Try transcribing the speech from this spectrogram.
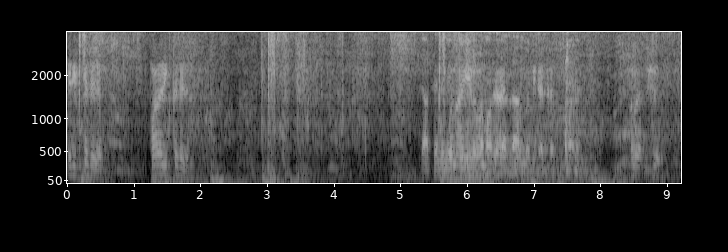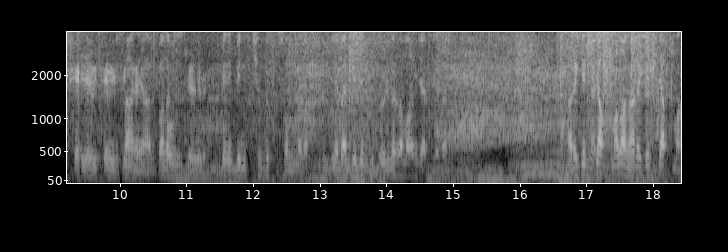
Dikkat edin. Bana dikkat edin. Ya senin Bana mevkiliğine ayırmamız zamanı lazım geldi abi. Bir dakika. Bana şu şeyleri bir temizleyin. Bir saniye abi, bana bir- Bozucuları. Beni, beni çıldırttı sonunda bak. Yine ben delirdim. Ölme zamanım geldi ya da. Hareket yapma lan hareket yapma.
